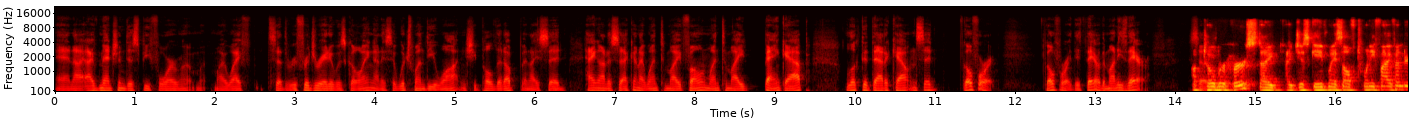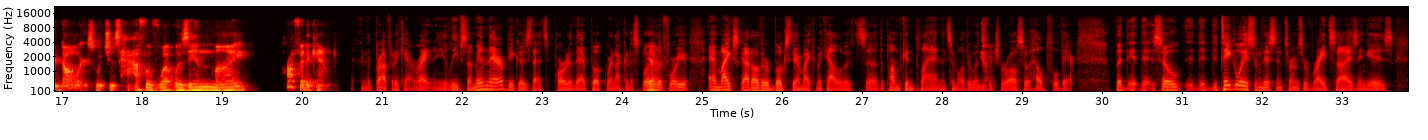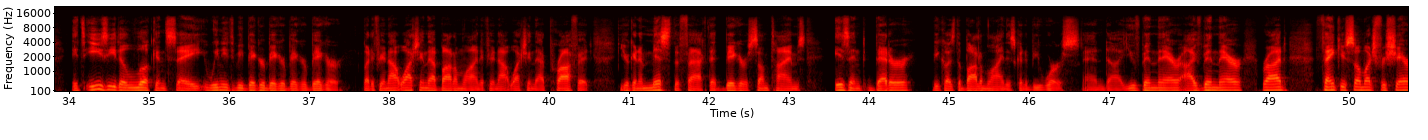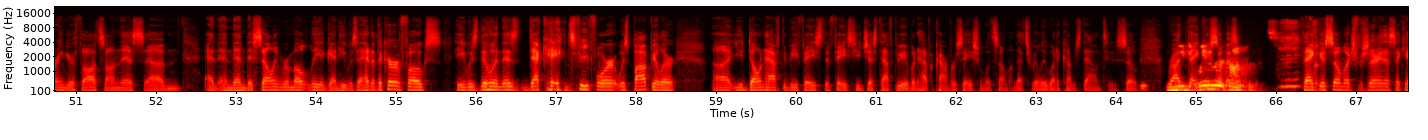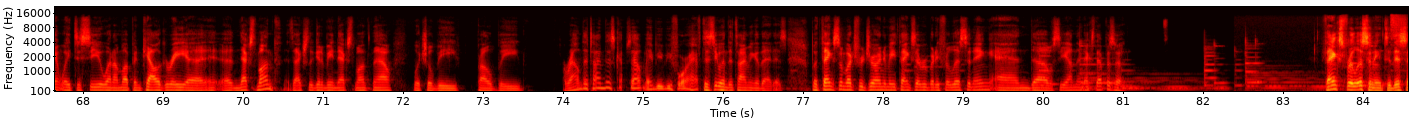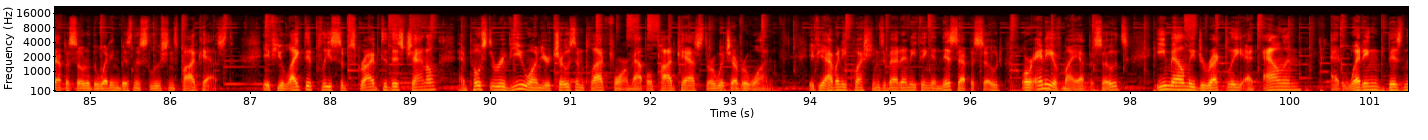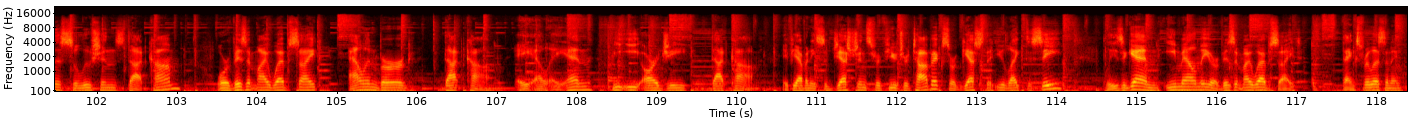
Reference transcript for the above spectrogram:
And I, have mentioned this before. My wife said the refrigerator was going, and I said, Which one do you want? And she pulled it up, and I said, Hang on a second. I went to my phone, went to my bank app, looked at that account, and said, Go for it. Go for it. It's there. The money's there. October 1st, I, I just gave myself $2,500, which is half of what was in my profit account. In the profit account, right. And you leave some in there because that's part of that book. We're not going to spoil yeah. it for you. And Mike's got other books there, Mike Michalowicz, uh, The Pumpkin Plan, and some other ones, which are also helpful there. But it, so the, the takeaways from this in terms of right sizing is it's easy to look and say, we need to be bigger, bigger, bigger, bigger. But if you're not watching that bottom line, if you're not watching that profit, you're going to miss the fact that bigger sometimes isn't better because the bottom line is going to be worse. And uh, you've been there, I've been there, Rod. Thank you so much for sharing your thoughts on this. Um, and and then the selling remotely again. He was ahead of the curve, folks. He was doing this decades before it was popular. Uh, you don't have to be face to face. You just have to be able to have a conversation with someone. That's really what it comes down to. So, Rod, thank you so much. Confidence. Thank you so much for sharing this. I can't wait to see you when I'm up in Calgary uh, uh next month. It's actually going to be next month now, which will be probably around the time this comes out, maybe before. I have to see when the timing of that is. But thanks so much for joining me. Thanks everybody for listening, and uh, we'll see you on the next episode. Thanks for listening to this episode of the Wedding Business Solutions Podcast. If you liked it, please subscribe to this channel and post a review on your chosen platform, Apple Podcast or whichever one. If you have any questions about anything in this episode or any of my episodes, email me directly at alan at weddingbusinesssolutions.com or visit my website, alanberg.com, A L A N B E R G.com. If you have any suggestions for future topics or guests that you'd like to see, please again email me or visit my website. Thanks for listening.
